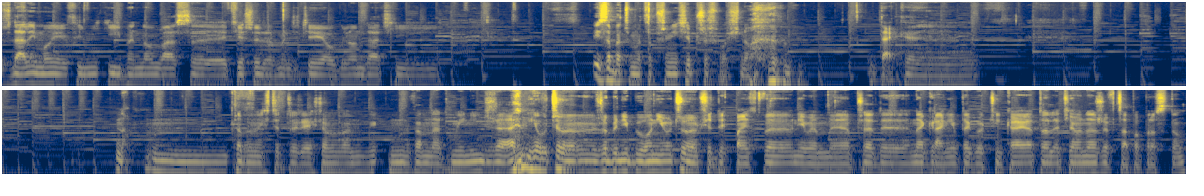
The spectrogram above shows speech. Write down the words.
że dalej moje filmiki będą was e, cieszyć, że będziecie je oglądać i i zobaczymy, co przyniesie przyszłość, no. tak. e, No, mm, to bym jeszcze tutaj chciał wam, wam nadmienić, że nie uczyłem, żeby nie było, nie uczyłem się tych państw, e, nie wiem, e, przed nagraniem tego odcinka, ja to leciałem na żywca po prostu.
